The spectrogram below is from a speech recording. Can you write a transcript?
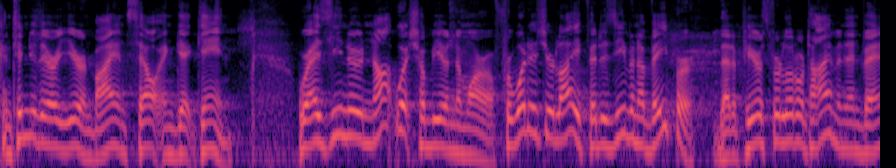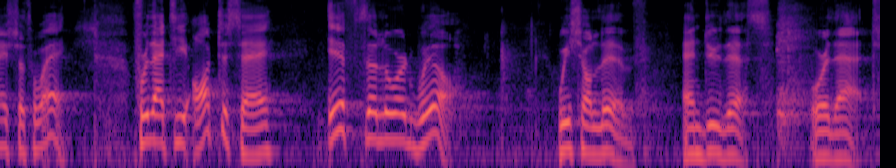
continue there a year and buy and sell and get gain. Whereas ye know not what shall be in the morrow. For what is your life? It is even a vapor that appears for a little time and then vanisheth away. For that ye ought to say, If the Lord will, we shall live and do this or that.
